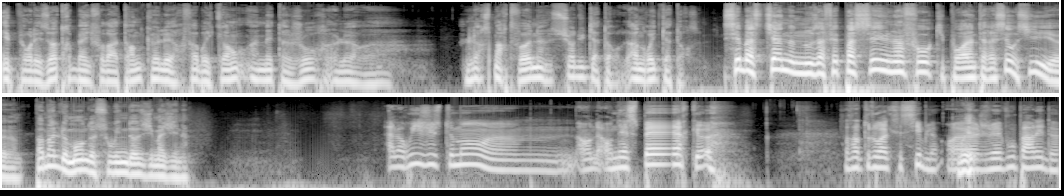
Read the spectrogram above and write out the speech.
Et pour les autres, ben, il faudra attendre que leurs fabricants mettent à jour leur, leur smartphone sur du 14, Android 14. Sébastien nous a fait passer une info qui pourrait intéresser aussi euh, pas mal de monde sous Windows, j'imagine. Alors oui, justement, euh, on, espère que ça sera toujours accessible. Euh, je vais vous parler de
